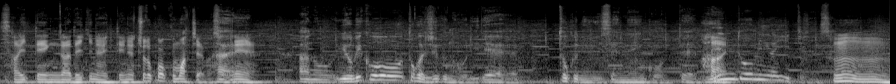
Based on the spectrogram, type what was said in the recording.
採点ができないっていうのはちょっとこれ困っちゃいますよね。あの予備校とか塾の売りで特に2000年以降って面倒見がいいって言うじゃないですか。うんうん。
